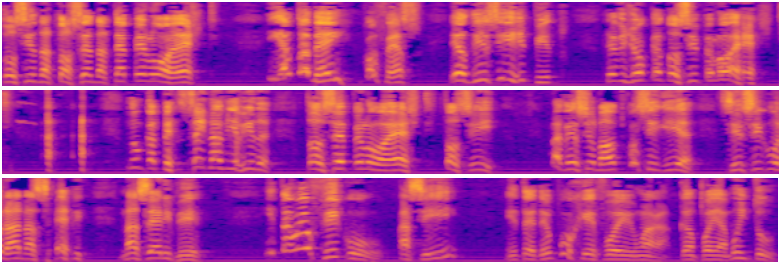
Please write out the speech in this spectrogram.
Torcida torcendo até pelo Oeste. E eu também, confesso. Eu disse e repito. Teve jogo que eu torci pelo Oeste. Nunca pensei na minha vida torcer pelo Oeste. Torci para ver se o Náutico conseguia se segurar na série, na série B. Então eu fico assim, entendeu? Porque foi uma campanha muito,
